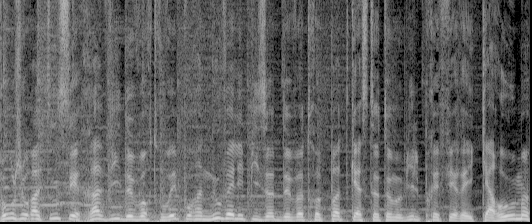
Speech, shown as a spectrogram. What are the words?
Bonjour à tous et ravi de vous retrouver pour un nouvel épisode de votre podcast automobile préféré Caroom.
